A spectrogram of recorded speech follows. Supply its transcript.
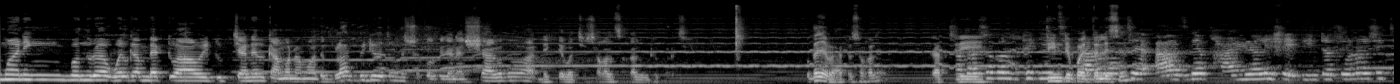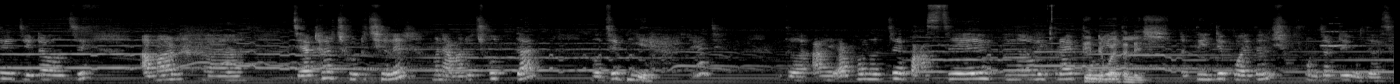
গুড মর্নিং বন্ধুরা। Welcome back to our YouTube channel কামন আমাদের ব্লগ ভিডিও তোমাদের সকলকে জানাই স্বাগত। আর দেখতে পাচ্ছি সকাল সকাল উঠে পড়েছে। কোথায় যাবে এত সকালে? রাত্রি তিনটে পঁয়তাল্লিশে? আজকে ফাইনালি সেই দিনটা চলে এসেছে যেটা হচ্ছে আমার জ্যাঠার ছোট ছেলের মানে আমার ছোটদা হচ্ছে বিয়ে ঠিক আছে? তো এখন হচ্ছে বাসে ওই প্রায় তিনটে পঁয়তাল্লিশ। তিনটে পঁয়তাল্লিশ পঞ্চাশটাই বলতে গেছে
